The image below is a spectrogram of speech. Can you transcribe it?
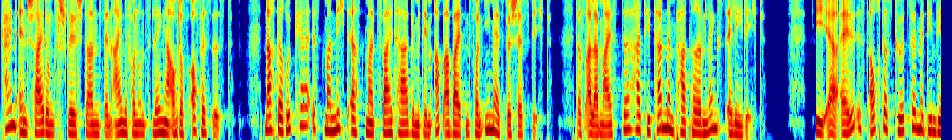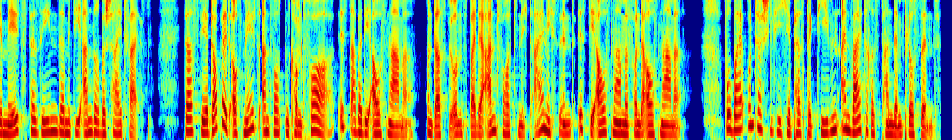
kein Entscheidungsstillstand, wenn eine von uns länger out of office ist. Nach der Rückkehr ist man nicht erst mal zwei Tage mit dem Abarbeiten von E-Mails beschäftigt. Das Allermeiste hat die Tandempartnerin längst erledigt. ERL ist auch das Kürzel, mit dem wir Mails versehen, damit die andere Bescheid weiß. Dass wir doppelt auf Mails antworten, kommt vor, ist aber die Ausnahme. Und dass wir uns bei der Antwort nicht einig sind, ist die Ausnahme von der Ausnahme. Wobei unterschiedliche Perspektiven ein weiteres Tandem Plus sind.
